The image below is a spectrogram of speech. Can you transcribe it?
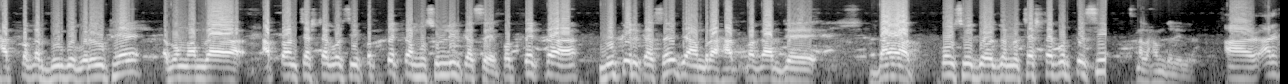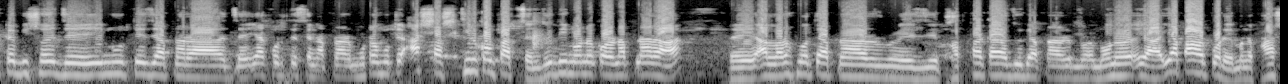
হাত পাকার দুর্গ গড়ে উঠে এবং আমরা আপ্রাণ চেষ্টা করছি প্রত্যেকটা মুসল্লির কাছে, প্রত্যেকটা লোকের কাছে যে আমরা হাত পাকার যে দাওয়াত পৌঁছে দেওয়ার জন্য চেষ্টা করতেছি। আলহামদুলিল্লাহ। আর আরেকটা বিষয় যে এই মুহূর্তে যে আপনারা যে ইয়া করতেছেন, আপনার মোটামুটি আশ্বাস কীরকম পাচ্ছেন? যদি মনে করেন আপনারা আল্লাহ রহমতে আপনার যে ভাত থাকা যদি আপনার মনে ইয়া পাওয়ার পরে মানে ফাঁস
